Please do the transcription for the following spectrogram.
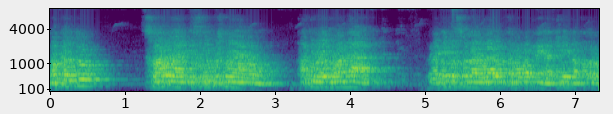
మొక్కలతో స్వామివారికి శ్రీకృష్ణయాగం అతి వైభవంగా వెంకటేశ్వరరావు గారు ధర్మపత్ని లక్ష్మీ దంపతులు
